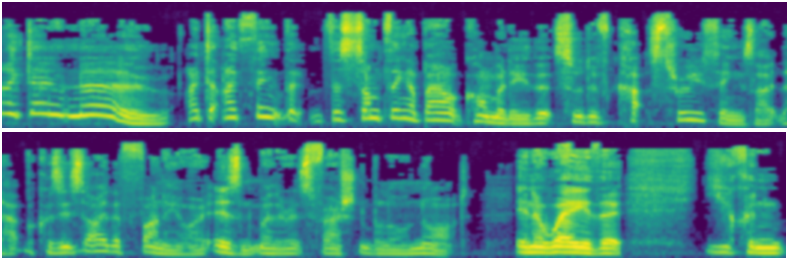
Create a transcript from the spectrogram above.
I don't know. I, d- I think that there's something about comedy that sort of cuts through things like that because it's either funny or it isn't, whether it's fashionable or not. In a way that you can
